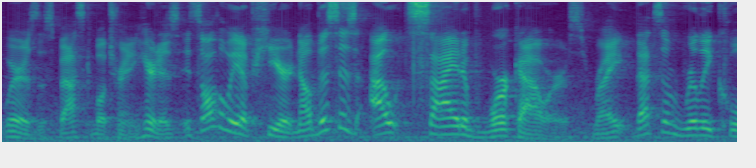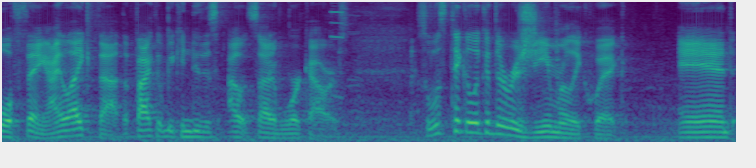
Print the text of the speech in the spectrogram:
where is this basketball training? Here it is. It's all the way up here. Now this is outside of work hours, right? That's a really cool thing. I like that, the fact that we can do this outside of work hours. So let's take a look at the regime really quick. And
